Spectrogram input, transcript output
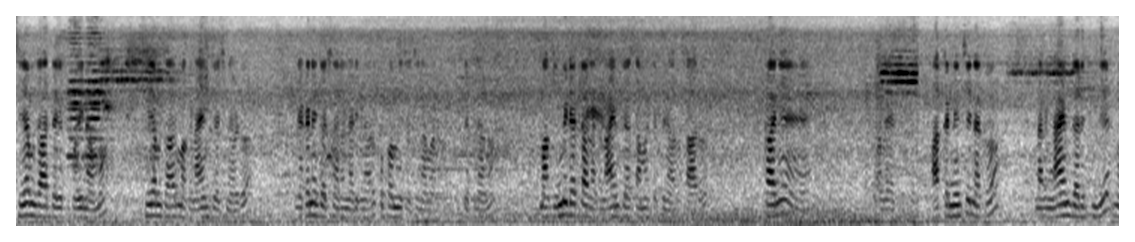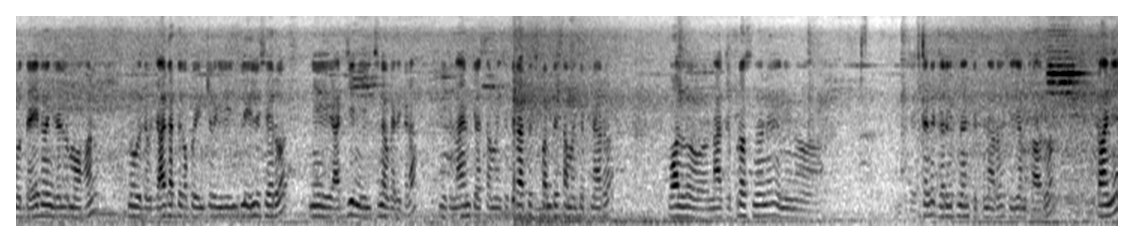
సీఎం సార్ దగ్గరికి పోయినాము. సీఎం సార్ మాకు న్యాయం చేసినాడు. ఎక్కడి నుంచి వచ్చినారని అడిగినారు. కుప్పం నుంచి వచ్చినామని చెప్పినాను. మాకు ఇమ్మీడియట్గా నాకు న్యాయం చేస్తామని చెప్పినారు సారు. కానీ అదే అక్కడి నుంచి నాకు నాకు న్యాయం జరుగుతుంది. నువ్వు ధైర్యం వెళ్ళు మోహన్. నువ్వు జాగ్రత్తగా పోయి ఇంట్లో ఇంట్లో ఇల్లు చేరు నీ అర్జీ నీ ఇచ్చినావు కదా ఇక్కడ. నీకు న్యాయం చేస్తామని చెప్పి రాత్రి పంపిస్తామని చెప్పినారు. వాళ్ళు నాకు ఎప్పుడు వస్తుందని నేను ఖచ్చితంగా జరుగుతుందని చెప్పినారు సీఎం సారు. కానీ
